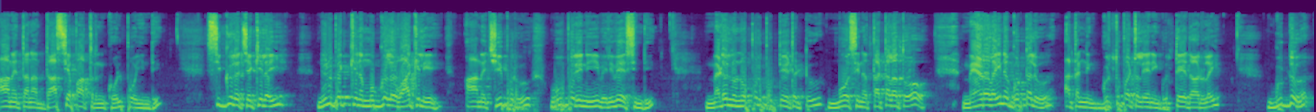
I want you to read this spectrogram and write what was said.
ఆమె తన దాస్య పాత్రను కోల్పోయింది. సిగ్గుల చెక్కిలై నిలుపెక్కిన ముగ్గుల వాకిలి ఆమె చీపురు ఊపిరిని వెలివేసింది. మెడలు నొప్పులు పుట్టేటట్టు మోసిన తట్టలతో మేడలైన గుట్టలు అతన్ని గుర్తుపట్టలేని గుర్తేదారులై గుడ్డు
